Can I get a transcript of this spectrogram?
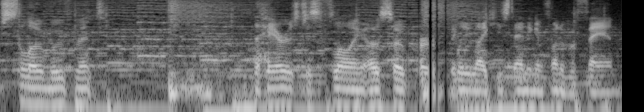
slow movement. The hair is just flowing oh so perfectly, like he's standing in front of a fan.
